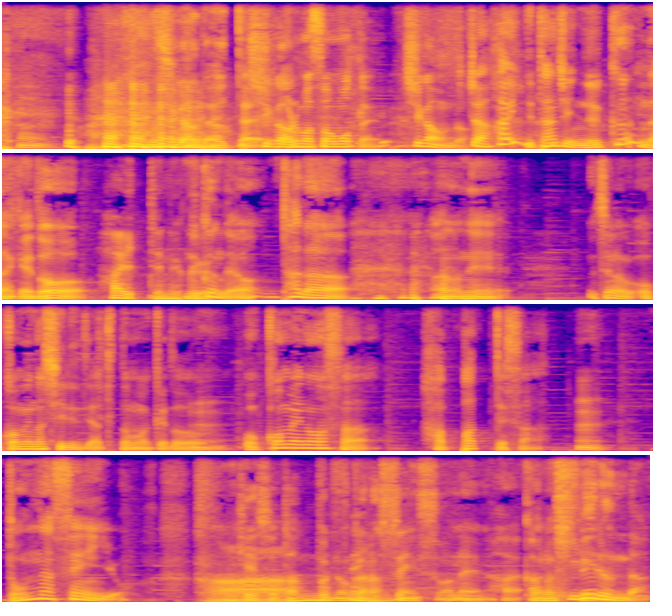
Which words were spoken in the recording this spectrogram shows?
違う、大体。違う俺もそう思ったよ。違うんだ。じゃあ入って単純に抜くんだけど、入って抜く。抜くんだよ。ただ、あのね、うちらお米のシリーズやったと思うけど、んお米のさ、葉っぱってさ、うん。どんな繊維よ？ケースたっぷりのガラスセンスはね。うんはい。切れるんだ。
